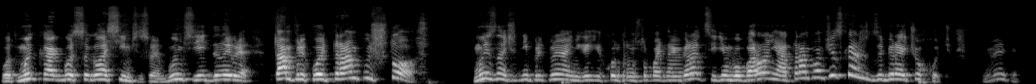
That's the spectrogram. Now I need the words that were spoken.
Вот мы как бы согласимся с вами, будем сидеть до ноября. Там приходит Трамп и что? Мы, значит, не предпринимаем никаких контрнаступательных операций, сидим в обороне, а Трамп вообще скажет, забирай, что хочешь. Понимаете?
